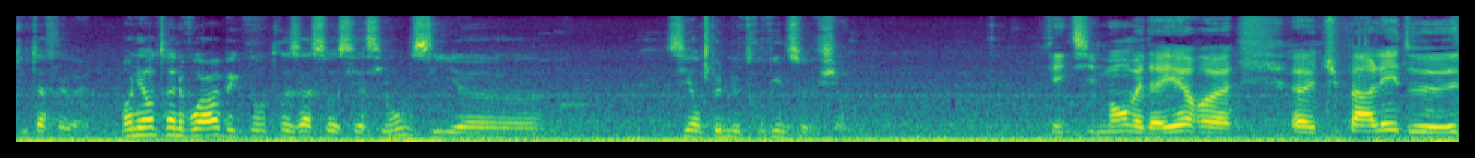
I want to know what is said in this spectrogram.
Tout à fait, ouais. On est en train de voir avec d'autres associations si, euh, si on peut nous trouver une solution. Effectivement, bah d'ailleurs, euh, tu parlais de,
